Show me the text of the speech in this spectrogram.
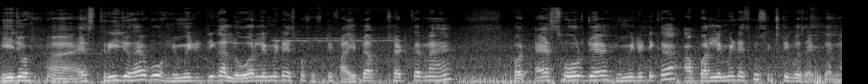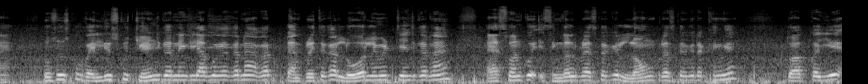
ये जो एस थ्री जो है, वो ह्यूमिडिटी का लोअर लिमिट है, इसको 55 पे आप सेट करना है। और एस फोर जो है ह्यूमिडिटी का अपर लिमिट है, इसको 60 पे सेट करना है। दोस्तों, इसको वैल्यूज़ को चेंज करने के लिए आपको क्या करना है? अगर टेम्परेचर का लोअर लिमिट चेंज करना है एस वन को सिंगल प्रेस करके लॉन्ग प्रेस करके रखेंगे तो आपका ये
